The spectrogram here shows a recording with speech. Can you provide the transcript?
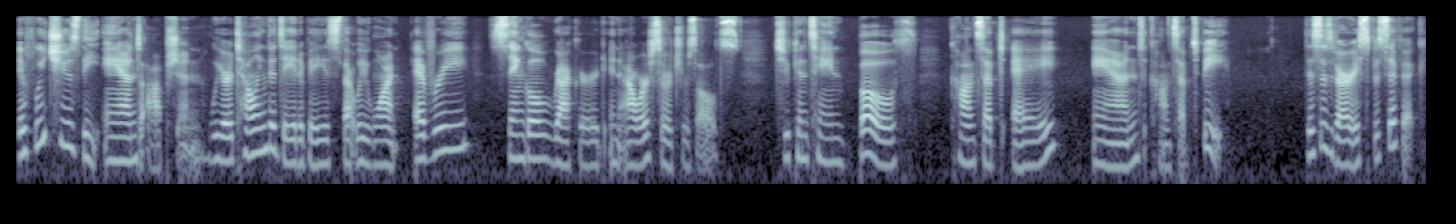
if we choose the AND option, we are telling the database that we want every single record in our search results to contain both concept A and concept B. This is very specific.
